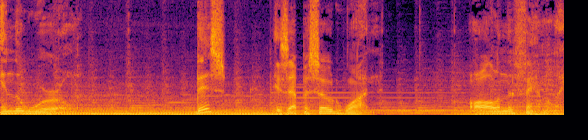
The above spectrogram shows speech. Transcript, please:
in the world. This is episode one All in the Family.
